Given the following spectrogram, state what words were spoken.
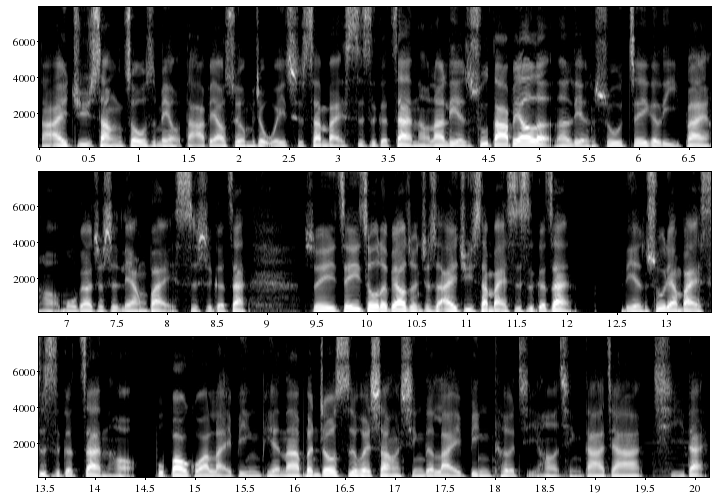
那 IG 上周是没有达标，所以我们就维持三百四十个赞哈。那脸书达标了，那脸书这个礼拜哈，目标就是两百四十个赞。所以这一周的标准就是 IG 三百四十个赞，脸书两百四十个赞哈，不包括来宾篇。那本周四会上新的来宾特辑哈，请大家期待。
